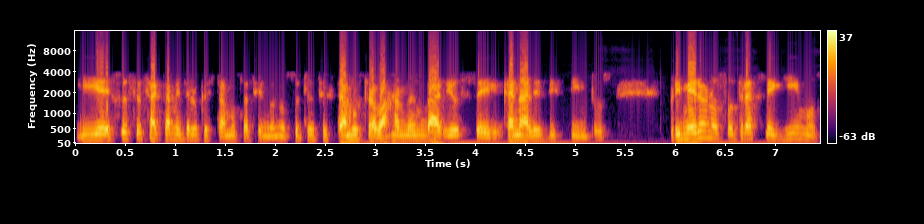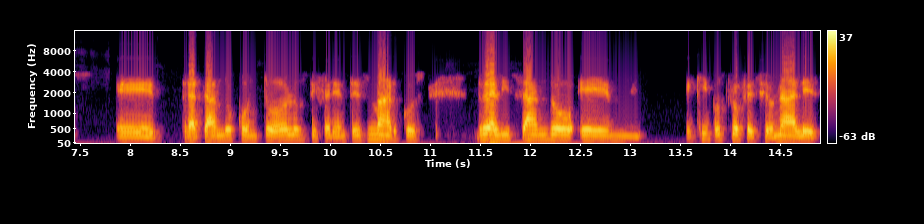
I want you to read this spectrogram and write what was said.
Y eso es exactamente lo que estamos haciendo. Nosotros estamos trabajando en varios eh, canales distintos. Primero, nosotras seguimos eh, tratando con todos los diferentes marcos, realizando em, equipos profesionales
